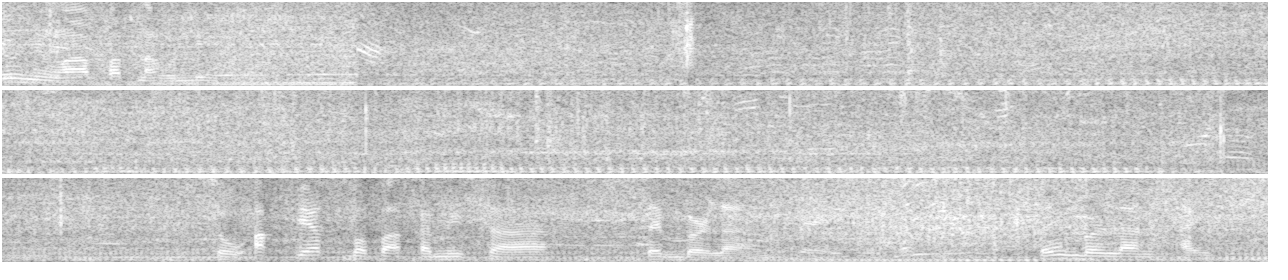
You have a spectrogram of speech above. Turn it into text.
Yun, yung apat na huli. Akyat baba kami sa Timberland. Timberland Heights.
